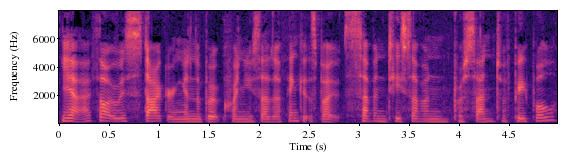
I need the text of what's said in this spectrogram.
Yeah, I thought it was staggering in the book when you said I think it's about 77% of people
